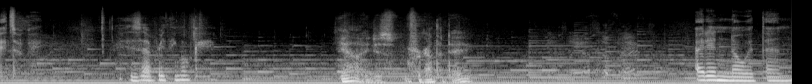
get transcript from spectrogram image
It's okay. Is everything okay? Yeah, I just forgot the date. I didn't know it then,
